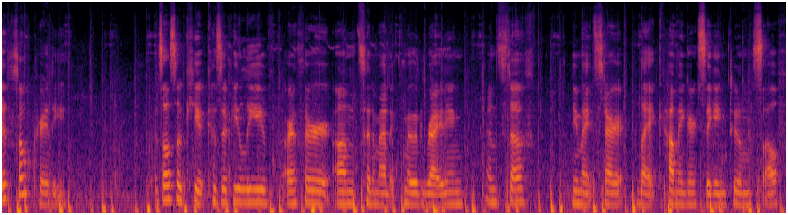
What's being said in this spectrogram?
It's so pretty. It's also cute because if you leave Arthur on cinematic mode writing and stuff, he might start like humming or singing to himself.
